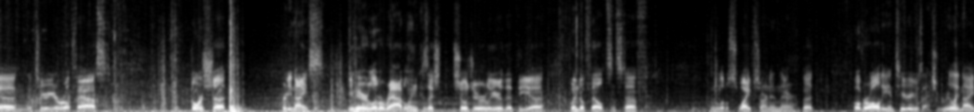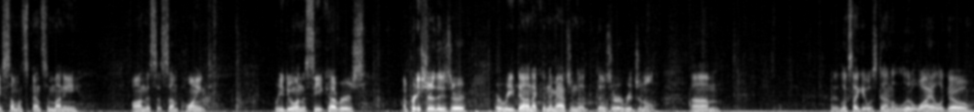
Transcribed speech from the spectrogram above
Uh, interior real fast. Door shut, pretty nice. You hear a little rattling because I showed you earlier that the uh, window felts and stuff and the little swipes aren't in there. But overall, the interior is actually really nice. Someone spent some money on this at some point, redoing the seat covers. I'm pretty sure these are, are redone. I couldn't imagine that those are original. Um, but it looks like it was done a little while ago.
